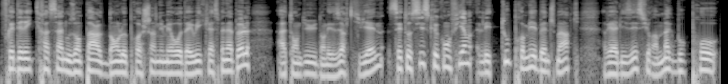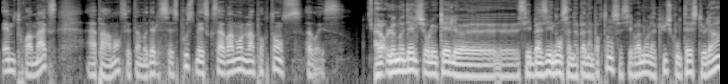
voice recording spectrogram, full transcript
Frédéric Crassa nous en parle dans le prochain numéro d'iWeek La Apple, attendu dans les heures qui viennent. C'est aussi ce que confirment les tout premiers benchmarks réalisés sur un MacBook Pro M3 Max. Apparemment, c'est un modèle 16 pouces, mais est-ce que ça a vraiment de l'importance, Fabrice? Alors le modèle sur lequel euh, c'est basé, non, ça n'a pas d'importance. C'est vraiment la puce qu'on teste là,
